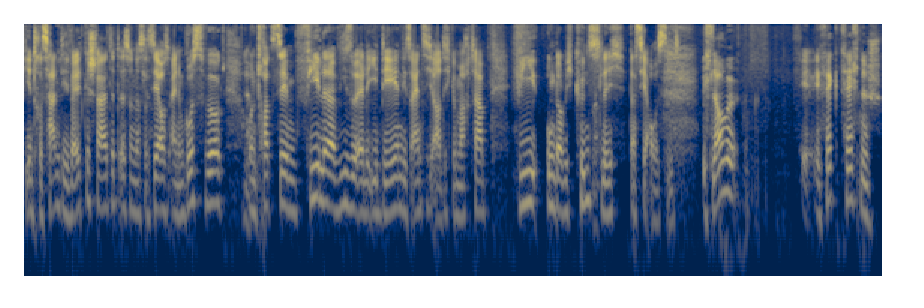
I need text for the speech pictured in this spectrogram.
wie interessant die Welt gestaltet ist und dass das sehr aus einem Guss wirkt ja. und trotzdem viele visuelle Ideen, die es einzigartig gemacht haben, wie unglaublich künstlich das hier aussieht. Ich glaube, e-, effekttechnisch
